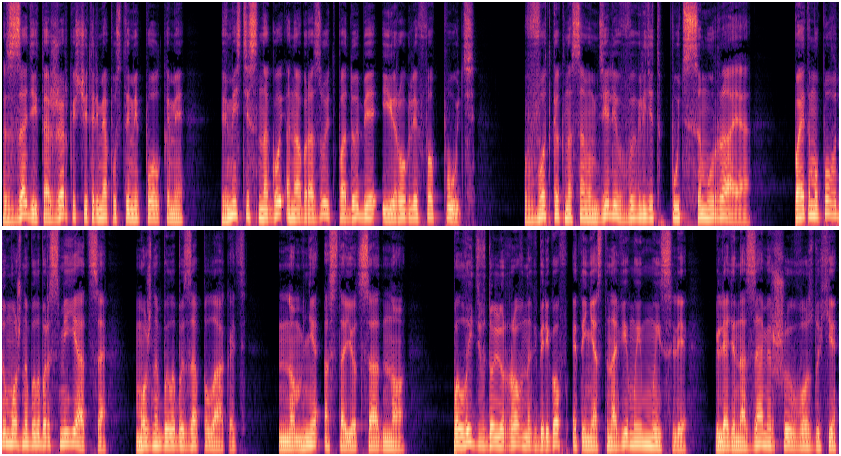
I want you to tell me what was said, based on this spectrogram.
Сзади этажерка с четырьмя пустыми полками. Вместе с ногой она образует подобие иероглифа «путь». Вот как на самом деле выглядит путь самурая. По этому поводу можно было бы рассмеяться, можно было бы заплакать. Но мне остается одно — плыть вдоль ровных берегов этой неостановимой мысли, глядя на замершую в воздухе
